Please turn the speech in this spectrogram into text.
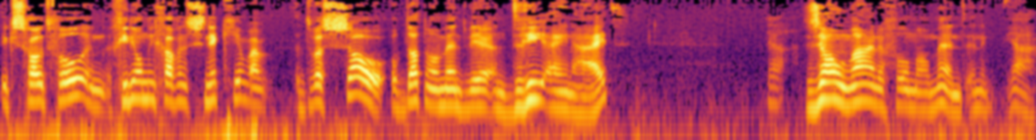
ik schoot vol en Gideon die gaf een snikje, maar het was zo op dat moment weer een drie-eenheid. Ja. zo'n waardevol moment. En ik, ja,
